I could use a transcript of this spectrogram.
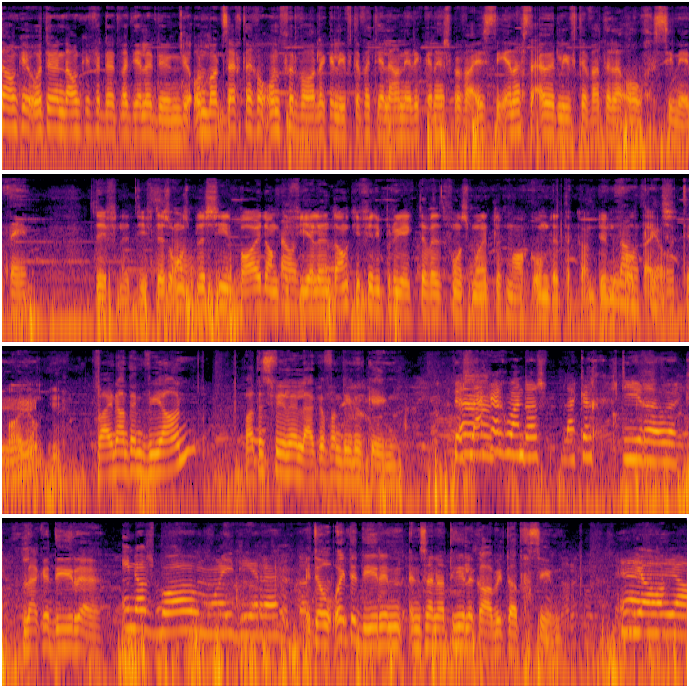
Dankie Otto en dankie vir dit wat julle doen. Die onbaatsigtige, onverwaarlike liefde wat julle aan hierdie kinders bewys, die enigste ouer liefde wat hulle al gesien het, hè. Definitief. Dis ons plesier. Baie dankie, dankie vir julle en dankie vir die projekte wat dit vir ons moontlik maak om dit te kan doen voltyds. Baie dankie. Wynand en Wian, Wat is vir julle lekker van Dino King? Dis uh, lekker want daar's lekker diere ook. Lekker diere. En daar's baie mooi diere. Het jy al ooit 'n dier in in sy natuurlike habitat gesien? Uh, ja, ja.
